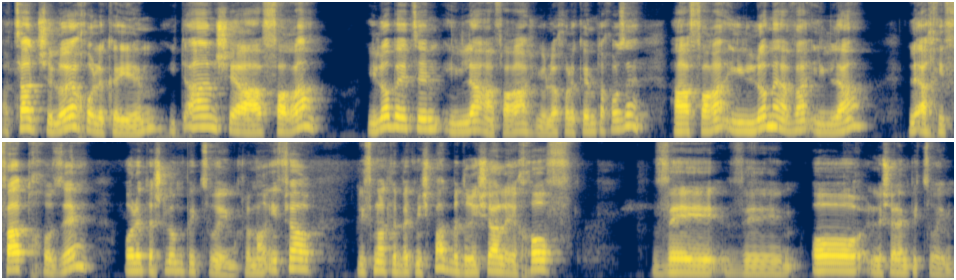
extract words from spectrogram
הצד שלא יכול לקיים יטען שההפרה היא לא בעצם עילה, ההפרה שהוא לא יכול לקיים את החוזה, ההפרה היא לא מהווה עילה לאכיפת חוזה או לתשלום פיצויים. כלומר אי אפשר לפנות לבית משפט בדרישה לאכוף ו... ו... או לשלם פיצויים.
